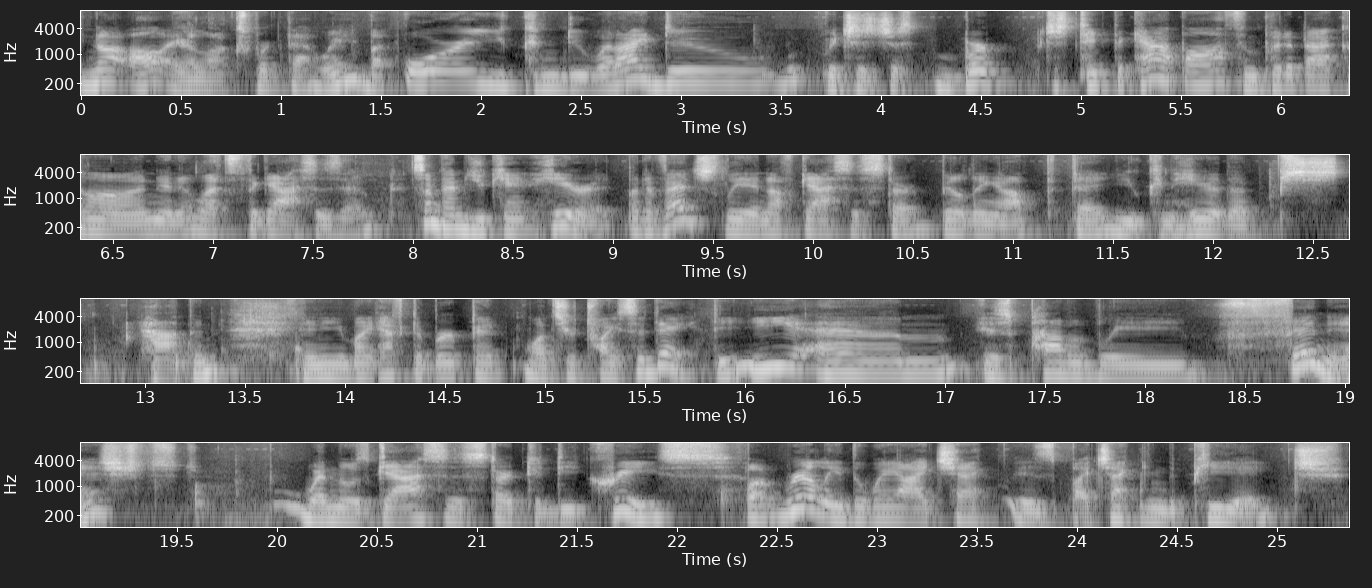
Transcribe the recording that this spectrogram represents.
Not all airlocks work that way, but or you can do what I do, which is just burp, just take the cap off and put it back on and it lets the gases out. Sometimes you can't hear it, but eventually enough gases start building up that you can hear the happen and you might have to burp it once or twice a day. The EM is probably finished when those gases start to decrease. But really the way I check is by checking the pH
